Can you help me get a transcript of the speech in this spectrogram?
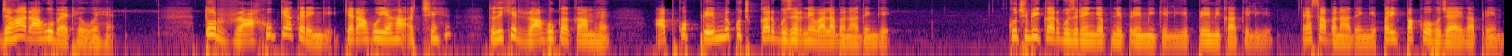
जहाँ राहु बैठे हुए हैं। तो राहु क्या करेंगे? क्या राहु यहाँ अच्छे हैं? तो देखिए, राहु का काम है, आपको प्रेम में कुछ कर गुजरने वाला बना देंगे। कुछ भी कर गुजरेंगे अपने प्रेमी के लिए, प्रेमिका के लिए, ऐसा बना देंगे, परिपक्व हो जाएगा प्रेम।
